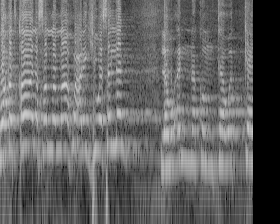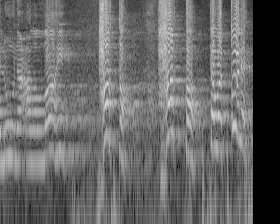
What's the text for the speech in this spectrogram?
وقد قال صلى الله عليه وسلم لو أنكم توكلون على الله حق حق توكله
